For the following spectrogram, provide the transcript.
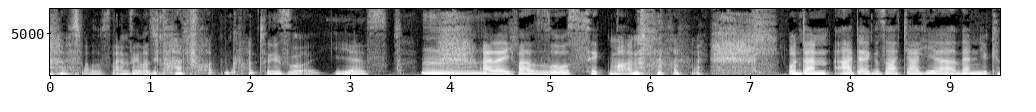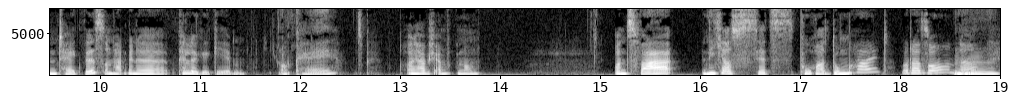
das war so das Einzige, was ich beantworten konnte. Ich so, yes. Mhm. Alter, ich war so sick, Mann. Und dann hat er gesagt, ja, hier, then you can take this und hat mir eine Pille gegeben. Okay. Und habe ich einfach genommen. Und zwar nicht aus jetzt purer Dummheit oder so, ne? Mhm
